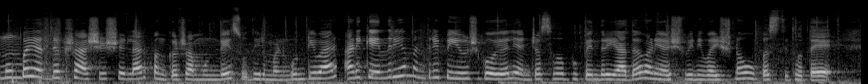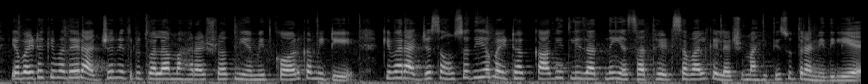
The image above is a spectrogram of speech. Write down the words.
मुंबई अध्यक्ष आशिष शेलार पंकजा मुंडे सुधीर मणगुंटीवार आणि केंद्रीय मंत्री पियुष गोयल यांच्यासह भूपेंद्र यादव आणि अश्विनी वैष्णव उपस्थित होते. या बैठकीमध्ये राज्य नेतृत्वाला महाराष्ट्रात नियमित कॉर कमिटी किंवा राज्य संसदीय बैठक का घेतली जात नाही असा थेट सवाल केल्याची माहिती सूत्रांनी दिली आहे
